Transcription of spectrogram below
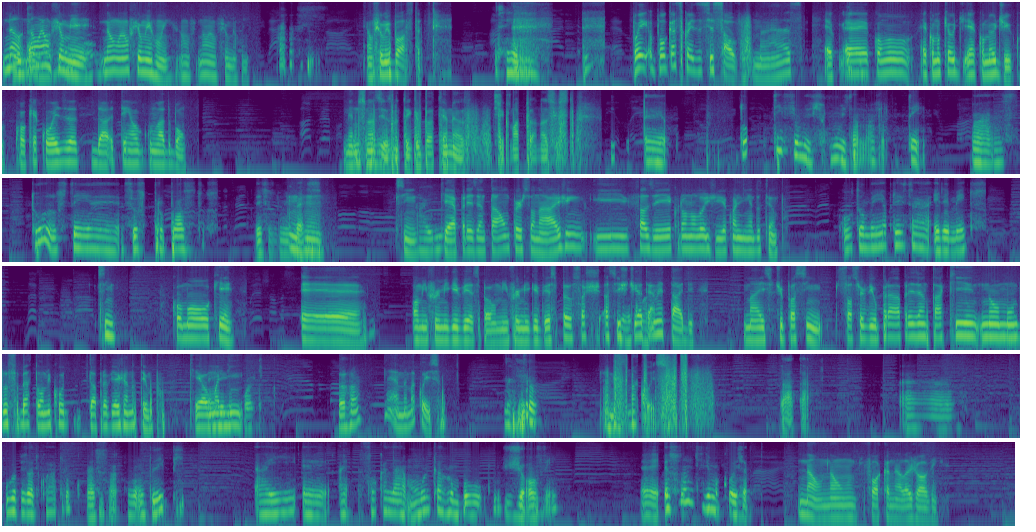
Não, Não tá não é um filme. não. Não é um filme ruim. É não é um filme ruim. É um filme bosta. Sim. Pou- Poucas coisas se salvam, mas é, é como é como que eu é como eu digo. Qualquer coisa dá, tem algum lado bom. Menos nazismo, tem que bater mesmo. Tem que matar nazista. É, to- tem filmes ruins da Marvel? Tem. Mas todos têm é, seus propósitos desses universos. Uhum. Sim. Aí, Que é apresentar um personagem e fazer cronologia com a linha do tempo. ou também apresentar elementos. Sim. Como o que? É. Homem-Formiga e Vespa. Homem-Formiga e Vespa eu só assisti até a metade. Mas, tipo assim, só serviu pra apresentar que no mundo subatômico dá pra viajar no tempo. Que é uma é, linha. Aham. É a mesma coisa. Mesma coisa. Tá, tá. Ah, o episódio 4 começa com um blip. Aí, é, foca na Mônica Rambeau jovem. É, eu só não entendi uma coisa. Não, não foca nela jovem.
